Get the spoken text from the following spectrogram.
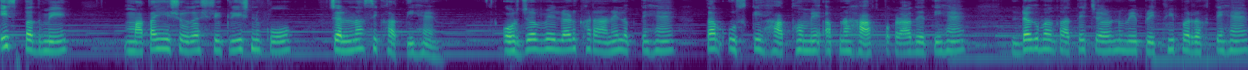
इस पद में माता यशोदा श्री कृष्ण को चलना सिखाती हैं, और जब वे लड़खड़ाने लगते हैं, तब उसके हाथों में अपना हाथ पकड़ा देती हैं। डगमगाते चरण वे पृथ्वी पर रखते हैं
